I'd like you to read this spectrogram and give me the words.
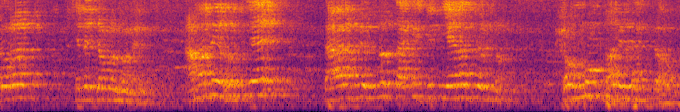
করার সেটা জনগণের। আমাদের হচ্ছে তার জন্য, তাকে জিতিয়ে আনার জন্য সম্মুখভাবে থাকতে হবে।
